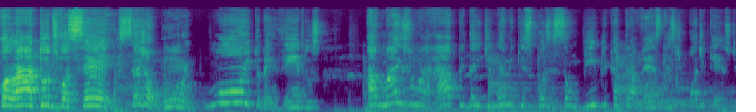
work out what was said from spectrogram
Olá a todos vocês! Sejam muito, muito bem-vindos a mais uma rápida e dinâmica exposição bíblica através deste podcast.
